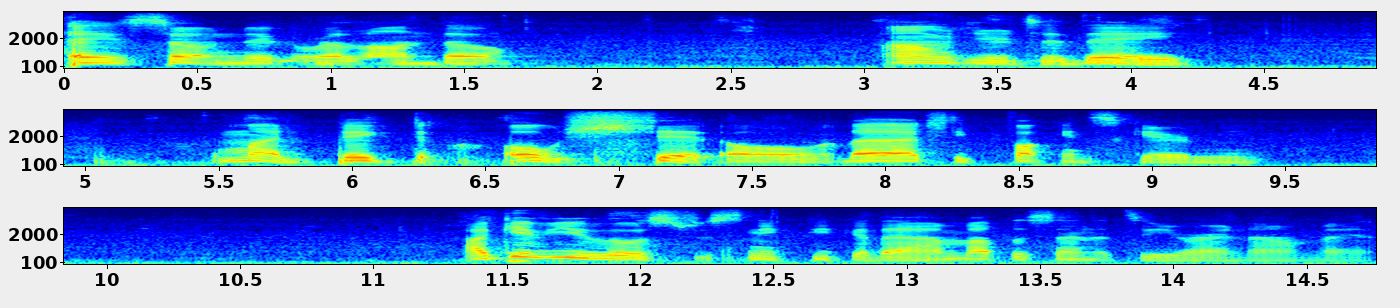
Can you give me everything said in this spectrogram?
Hey, what's up, nigga Rolando? I'm here today. My big. Oh shit! Oh, that actually fucking scared me. I'll give you a little sneak peek of that. I'm about to send it to you right now, man.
